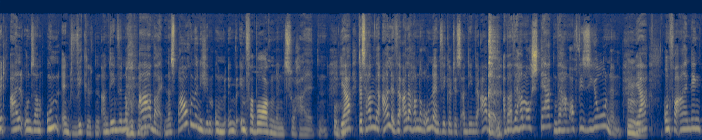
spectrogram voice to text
mit all unserem Unentwickelten, an dem wir noch arbeiten. Das brauchen wir nicht im, im, im Verborgenen zu halten. Ja, das haben wir alle. Wir alle haben noch Unentwickeltes, an dem wir arbeiten. Aber wir haben auch Stärken, wir haben auch Visionen. Ja, und vor allen Dingen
